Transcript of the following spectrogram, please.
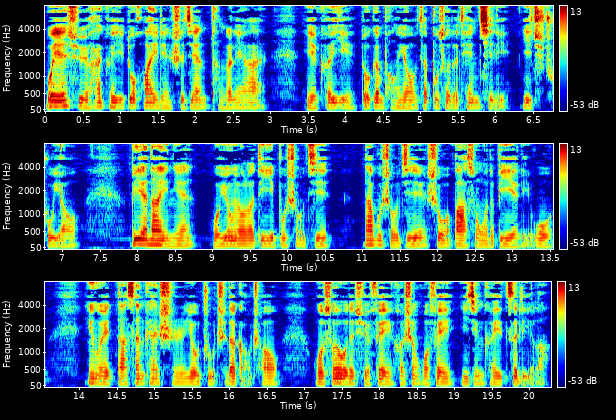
我也许还可以多花一点时间谈个恋爱，也可以多跟朋友在不错的天气里一起出游。毕业那一年，我拥有了第一部手机。那部手机是我爸送我的毕业礼物，因为大三开始有主持的稿酬，我所有的学费和生活费已经可以自理了。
